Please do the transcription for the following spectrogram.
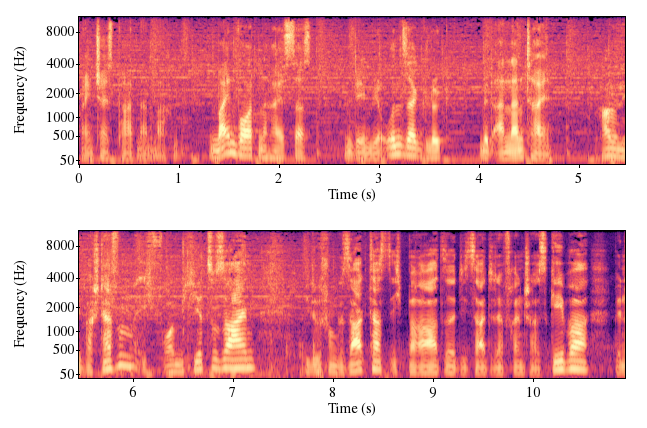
Franchise-Partnern machen. In meinen Worten heißt das, indem wir unser Glück mit anderen teilen. Hallo lieber Steffen, ich freue mich hier zu sein. Wie du schon gesagt hast, ich berate die Seite der Franchisegeber, bin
